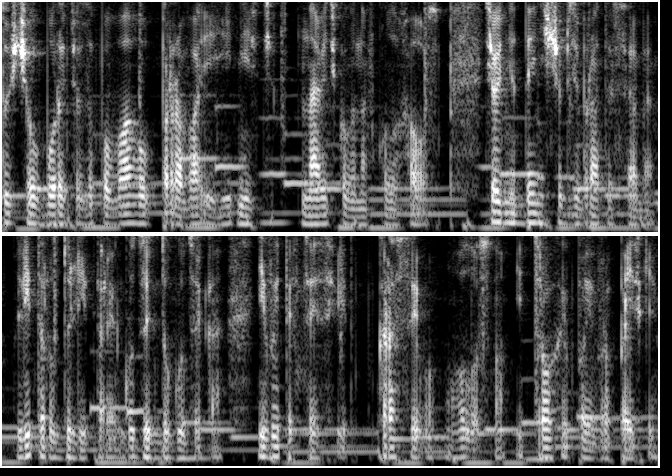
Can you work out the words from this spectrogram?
ту, що бореться за повагу, права і гідність, навіть коли навколо хаос. Сьогодні день, щоб зібрати себе, літеру до літери, гудзик до гудзика, і вийти в цей світ красиво, голосно і трохи по-європейськи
